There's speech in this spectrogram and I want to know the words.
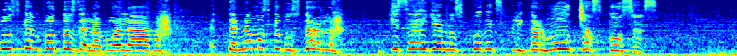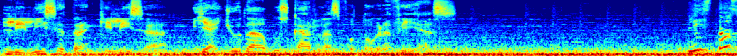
busquen fotos de la abuela Ava. Tenemos que buscarla. Quizá ella nos puede explicar muchas cosas. Lily se tranquiliza y ayuda a buscar las fotografías. ¿Listos?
